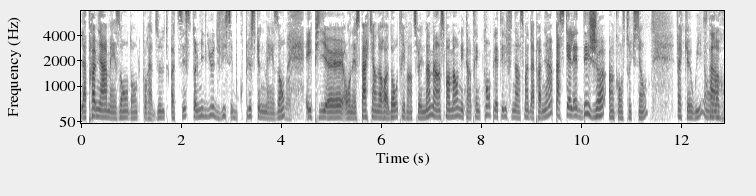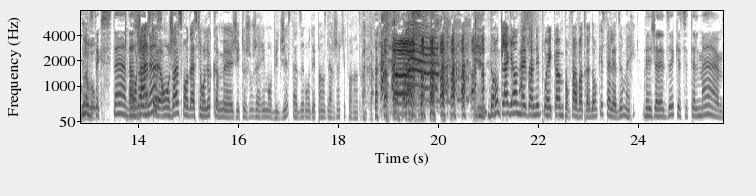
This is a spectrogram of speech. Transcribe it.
La première maison, donc, pour adultes autistes. Un milieu de vie, c'est beaucoup plus qu'une maison. Et puis, euh, on espère qu'il y en aura d'autres éventuellement. Mais en ce moment, on est en train de compléter le financement de la première parce qu'elle est déjà en construction. Fait que oui, on, C'est en roue, c'est excitant. Dans on, un gère, ce- on gère cette fondation-là comme euh, j'ai toujours géré mon budget, c'est-à-dire on dépense de l'argent qui n'est pas rentré encore. Donc, lagrandemaisonnée.com pour faire votre don. Qu'est-ce que tu allais dire, Marie? Ben, j'allais dire que c'est tellement euh,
